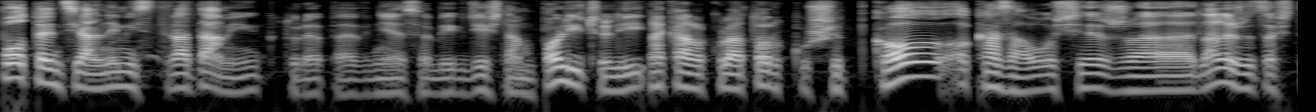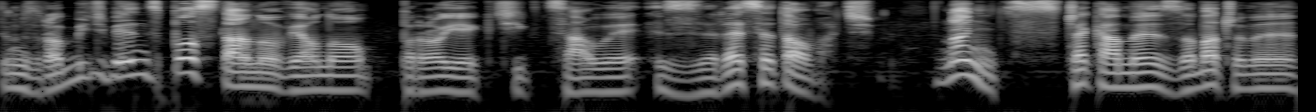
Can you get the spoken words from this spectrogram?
potencjalnymi stratami, które pewnie sobie gdzieś tam policzyli na kalkulatorku szybko. Okazało się, że należy coś z tym zrobić, więc postanowiono projekcik cały zresetować. No nic, czekamy, zobaczymy,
